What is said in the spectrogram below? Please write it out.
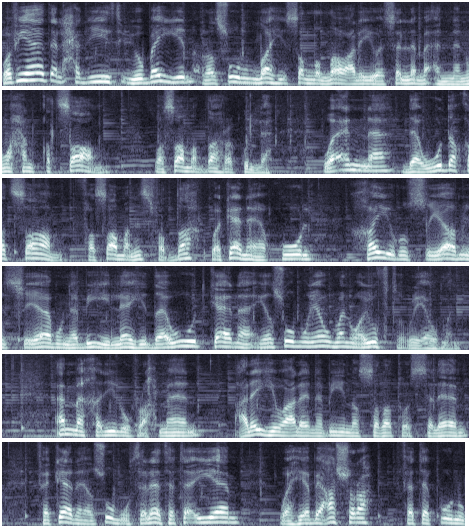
وفي هذا الحديث يبين رسول الله صلى الله عليه وسلم أن نوحا قد صام وصام الظهر كله وأن داود قد صام فصام نصف الظهر وكان يقول خير الصيام صيام نبي الله داود كان يصوم يوما ويفطر يوما. أما خليل الرحمن عليه وعلى نبينا الصلاة والسلام فكان يصوم ثلاثة أيام وهي بعشرة فتكون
